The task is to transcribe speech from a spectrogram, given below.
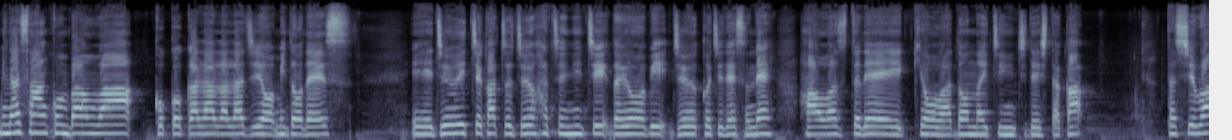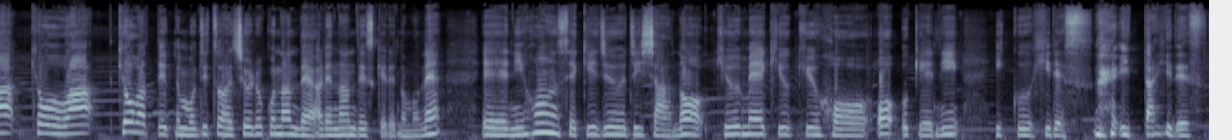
皆さんこんばんはここからララジオミドですえー、11月18日土曜日19時ですね。How was today? 今日はどんな一日でしたか？私は今日は、今日はって言っても実は収録なんであれなんですけれどもね、えー、日本赤十字社の救命救急法を受けに行く日です。行った日です。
